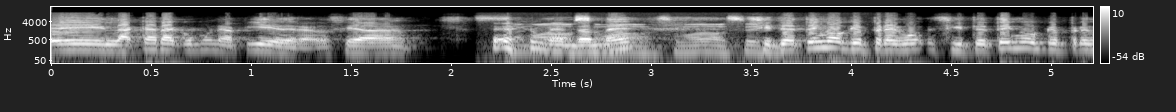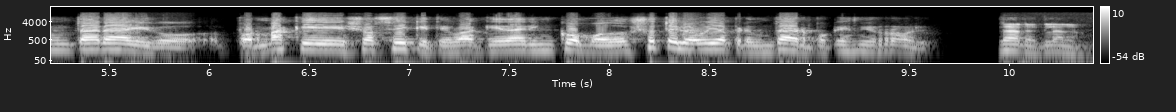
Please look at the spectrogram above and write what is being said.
es la cara como una piedra, o sea, ¿me entendés? si, te tengo que si te tengo que preguntar algo, por más que yo sé que te va a quedar incómodo, yo te lo voy a preguntar porque es mi rol. Claro, claro.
